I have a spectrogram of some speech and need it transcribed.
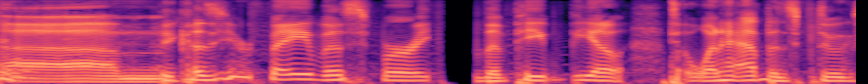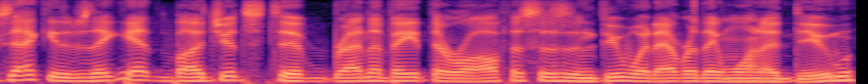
Um, because you're famous for the people, you know, what happens to executives, they get budgets to renovate their offices and do whatever they want to do.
